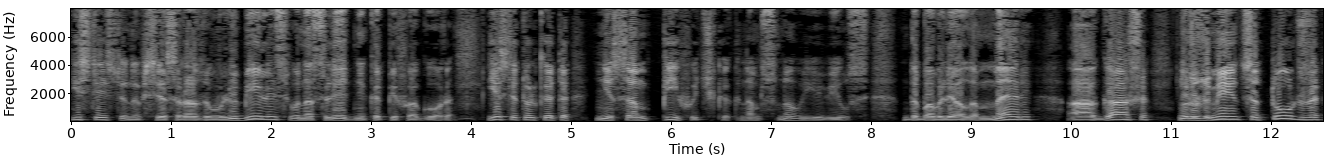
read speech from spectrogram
Естественно, все сразу влюбились в наследника Пифагора. Если только это не сам Пифочка к нам снова явился, добавляла Мэри, а Агаша, разумеется, тут же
